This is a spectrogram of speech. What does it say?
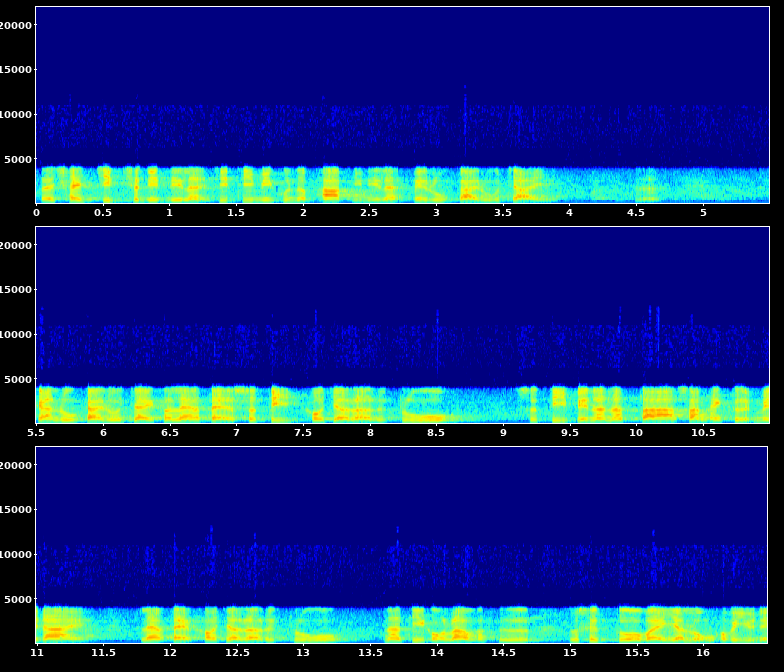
แล้วใช้จิตชนิดนี้แหละ จิตที่มีคุณภาพอย่างนี้แหละ ไปรู้กายรู้ใจการรู้กายรู้ใจก็แล้วแต่สติเขาจะระลึกรู้ สติเป็นอนัตตาสั่งให้เกิดไม่ได้ แล้วแต่เขาจะระลึกรู้ หน้าที่ของเราก็คือรู้สึกตัวไว้อย่าหลงเข้าไปอยู่ใน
